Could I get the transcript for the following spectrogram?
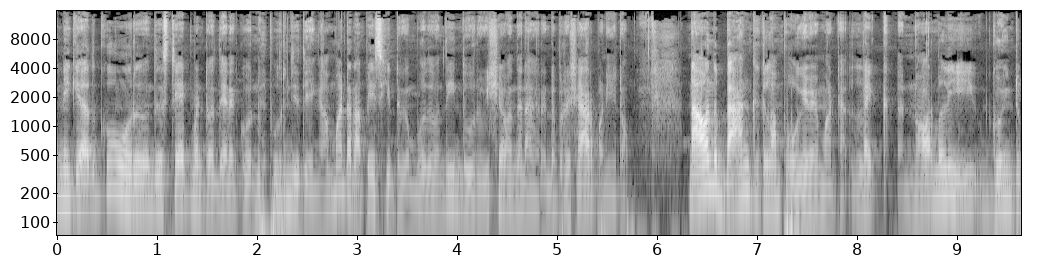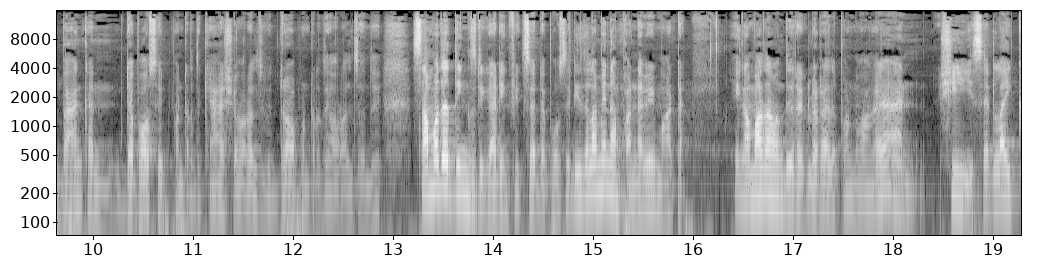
இன்றைக்கி அதுக்கும் ஒரு வந்து ஸ்டேட்மெண்ட் வந்து எனக்கு ஒன்று புரிஞ்சுது. எங்கள் அம்மாட்ட நான் பேசிக்கிட்டு இருக்கும்போது வந்து இந்த ஒரு விஷயம் வந்து நாங்கள் ரெண்டு பேரும் ஷேர் பண்ணிக்கிட்டோம். நான் வந்து பேங்க்குக்கெலாம் போகவே மாட்டேன். Like normally going to bank and deposit பண்ணுறது கேஷ் ஆரல்ஸ் வித்ட்ரா பண்ணுறது ஆரல்ஸ் வந்து some other things regarding fixed deposit இதெல்லாமே நான் பண்ணவே மாட்டேன். எங்கள் அம்மா தான் வந்து ரெகுலராக அதை பண்ணுவாங்க. அண்ட் ஷீ செட் லைக்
